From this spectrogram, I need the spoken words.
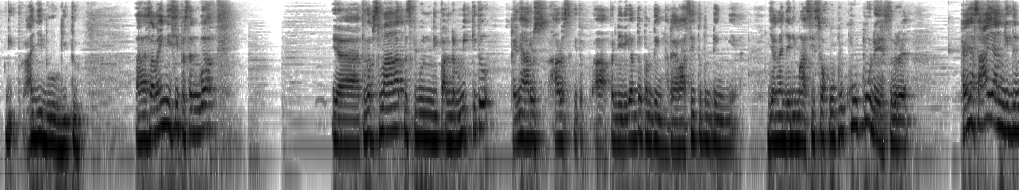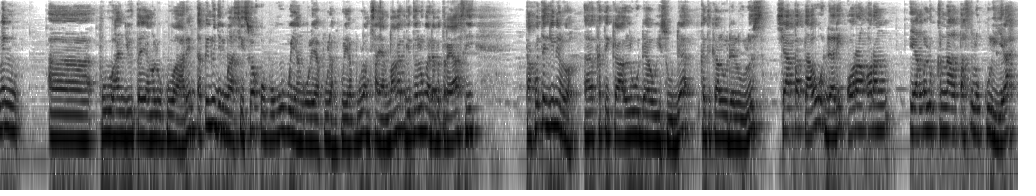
gitu aja bro gitu. Ah, sama ini sih pesan gua. Ya tetap semangat meskipun di pandemik gitu kayaknya harus harus gitu. Ah, pendidikan tuh penting relasi itu penting ya. Jangan jadi mahasiswa kupu-kupu deh sebenarnya. Kayaknya sayang gitu men. Ah, puluhan juta yang lu keluarin tapi lu jadi mahasiswa kupu-kupu yang kuliah pulang kuliah pulang sayang banget gitu lu nggak dapet relasi takutnya gini loh eh, ketika lu udah wisuda ketika lu udah lulus siapa tahu dari orang-orang yang lu kenal pas lu kuliah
